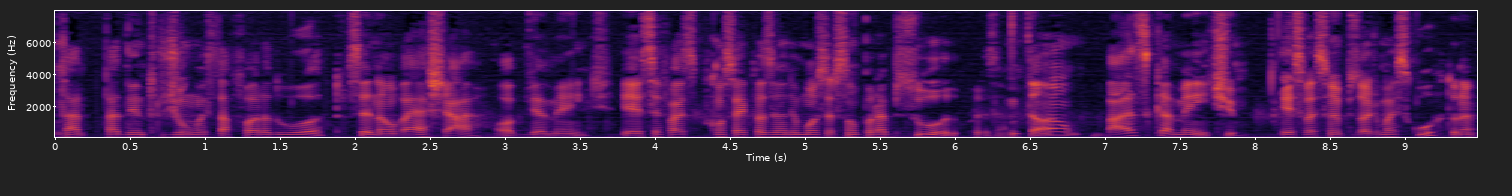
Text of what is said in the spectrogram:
tá, tá dentro dentro de um, está fora do outro. Você não vai achar, obviamente. E aí você faz, consegue fazer uma demonstração por absurdo, por exemplo. Então, basicamente, esse vai ser um episódio mais curto, né?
